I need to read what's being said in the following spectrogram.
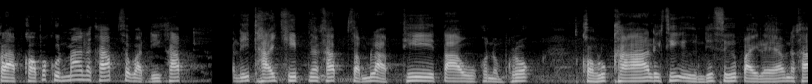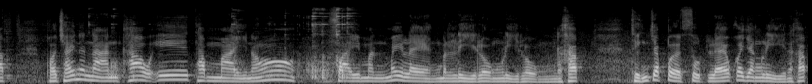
กราบขอบพระคุณมากนะครับ สวัสดีครับ อันนี้ท้ายคลิปนะครับสำหรับที่เตาขนมครก ของลูกค้าหรือที่อื่นที่ซื้อไปแล้วนะครับ พอใช้นานๆเข้าเอ๊ะทำไมเนาะไฟมันไม่แรงมันหลีลงหลีลงนะครับ ถึงจะเปิดสุดแล้วก็ยังหลีนะครับ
